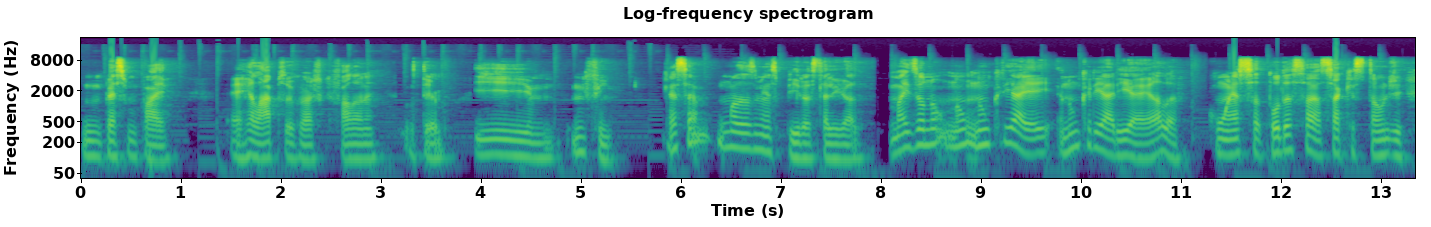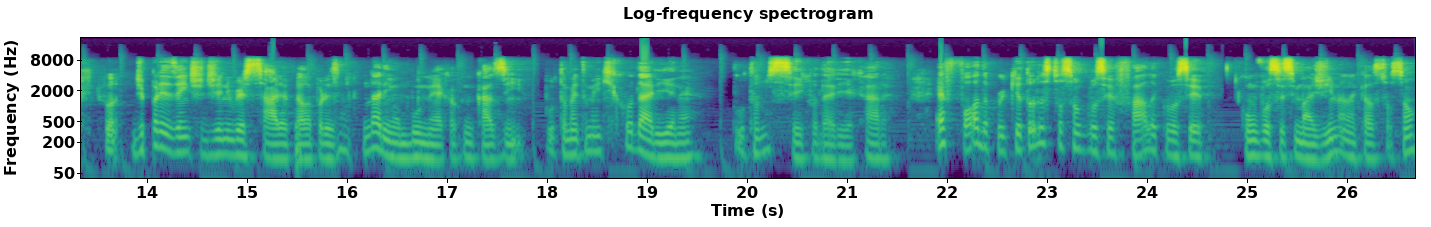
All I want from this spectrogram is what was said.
um péssimo pai. É relapso que eu acho que fala, né? O termo. E, enfim. Essa é uma das minhas piras, tá ligado? Mas eu não, não, não, criarei, eu não criaria ela com essa toda essa, essa questão de, tipo, de presente de aniversário pra ela, por exemplo. Não daria uma boneca com um casinho. Puta, mas também o que, que eu daria, né? Puta, eu não sei o que eu daria, cara. É foda porque toda situação que você fala, que você como você se imagina naquela situação,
